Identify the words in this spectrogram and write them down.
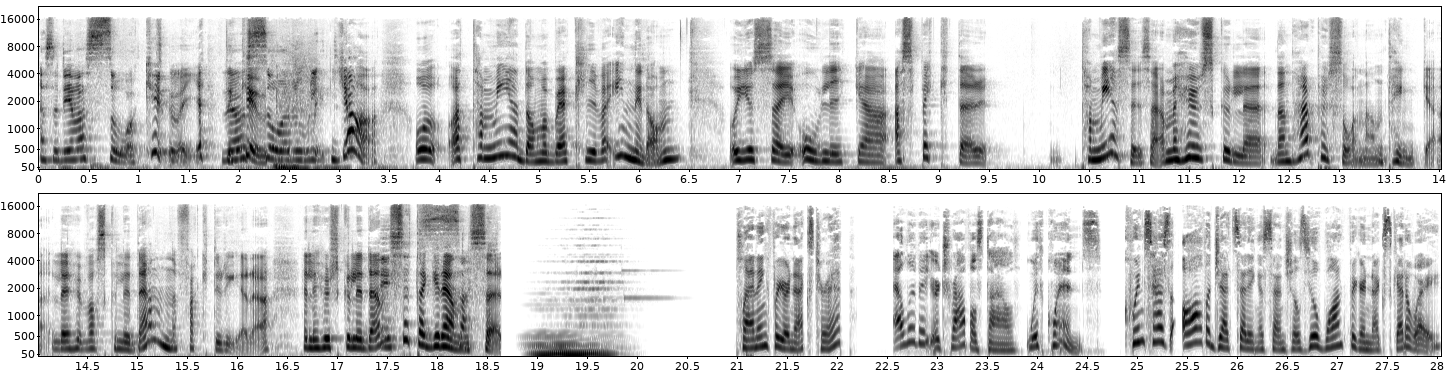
Alltså det var så kul. Det var Det jättekul. var så roligt. Ja, och att ta med dem och börja kliva in i dem. Och just så i olika aspekter ta med sig så här, men hur skulle den här personen tänka? Eller hur, vad skulle den fakturera? Eller hur skulle den sätta Exakt. gränser? Planning for your next trip? Elevate your travel style with Quince. Quince has all the jet setting essentials you'll want for your next getaway,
